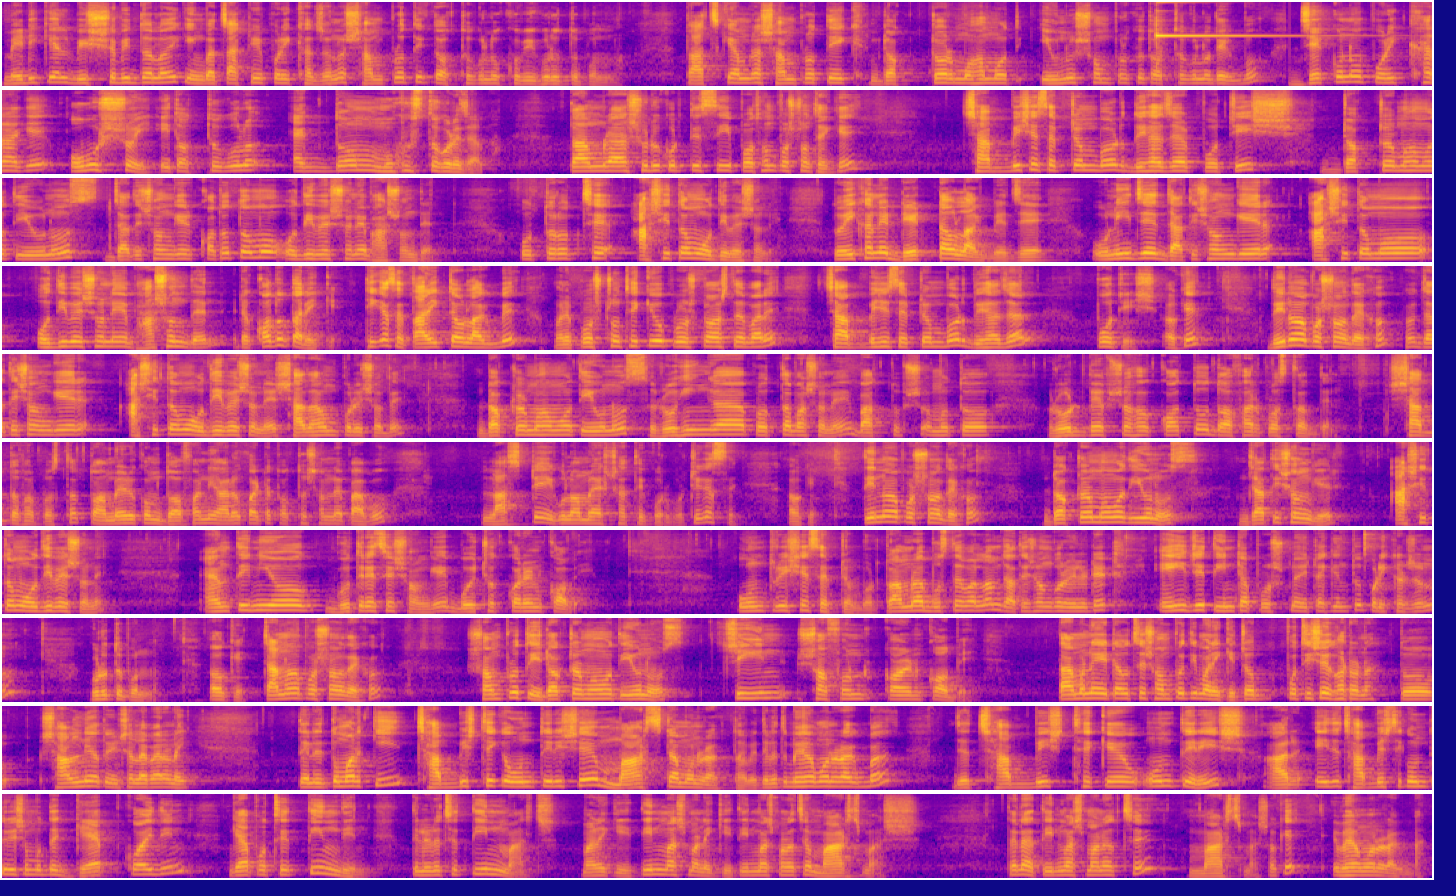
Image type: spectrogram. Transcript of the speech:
Medical বিশ্ববিদ্যালয় কিংবা চাকরির পরীক্ষার জন্য সাম্প্রতিক তথ্যগুলো খুবই গুরুত্বপূর্ণ। তো আজকে আমরা সাম্প্রতিক ডক্টর মোহাম্মদ ইউনুস সম্পর্কিত তথ্যগুলো দেখব। যে কোনো পরীক্ষার আগে অবশ্যই এই তথ্যগুলো একদম মুখস্থ করে যাবে। তো আমরা শুরু করতেছি প্রথম প্রশ্ন থেকে। ছাব্বিশে সেপ্টেম্বর দুই হাজার পঁচিশ ডক্টর মোহাম্মদ ইউনুস জাতিসংঘের কততম অধিবেশনে ভাষণ দেন? উত্তর হচ্ছে আশিতম অধিবেশনে। তো এইখানে ডেটটাও লাগবে যে উনি যে জাতিসংঘের আশিতম অধিবেশনে ভাষণ দেন, এটা কত তারিখে? ঠিক আছে, তারিখটাও লাগবে মানে প্রশ্ন থেকেও প্রশ্ন আসতে পারে, ছাব্বিশে সেপ্টেম্বর দুই হাজার পঁচিশ, ওকে? দুই নম্বর প্রশ্ন দেখো, জাতিসংঘের আশিতম অধিবেশনে সাধারণ পরিষদে ডক্টর মোহাম্মদ ইউনুস রোহিঙ্গা প্রত্যাবাসনে বাস্তবসম্মত রোডম্যাপ সহ কত দফার প্রস্তাব দেন? সাত দফার প্রস্তাব, তো আমরা এরকম দফা নিয়ে আরও কয়েকটা তথ্য সামনে পাবো, লাস্টে এগুলো আমরা একসাথে করব, ঠিক আছে? ওকে, তিন নম্বর প্রশ্ন দেখো, ডক্টর মোহাম্মদ ইউনুস জাতিসংঘের আশিতম অধিবেশনে অ্যান্তিনিও গুতরেসের সঙ্গে বৈঠক করেন কবে? উনত্রিশে সেপ্টেম্বর। তো আমরা বুঝতে পারলাম জাতিসংঘ রিলেটেড এই যে তিনটা প্রশ্ন, এটা কিন্তু পরীক্ষার জন্য গুরুত্বপূর্ণ। ওকে, চার নম্বর প্রশ্ন দেখো। সম্প্রতি ডক্টর মোহাম্মদ ইউনুস চীন সফর করেন কবে? তার মানে এটা হচ্ছে সম্প্রতি মানে কি? পঁচিশে ঘটনা। তো সাল নিয়ে তো ইনশাল্লাহ প্যারা নাই। তাহলে তোমার কি ছাব্বিশ থেকে উনতিরিশে মার্চটা মনে রাখতে হবে? তাহলে তুমি মনে রাখবা যে ছাব্বিশ থেকে উনতিরিশ আর এই যে ছাব্বিশ থেকে উনতিরিশের মধ্যে গ্যাপ কয় দিন? গ্যাপ হচ্ছে তিন দিন। তাহলে এটা হচ্ছে তিন মাস মানে কি? তিন মাস মানে কি? তিন মাস মানে হচ্ছে মার্চ মাস। তাই না? তিন মাস মানে হচ্ছে মার্চ মাস। ওকে? এভাবে মনে রাখবা।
